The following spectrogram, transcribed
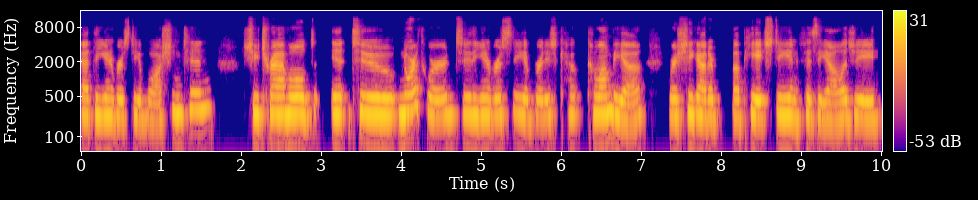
at the University of Washington, she traveled to northward to the University of British Columbia, where she got a, a PhD in physiology,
